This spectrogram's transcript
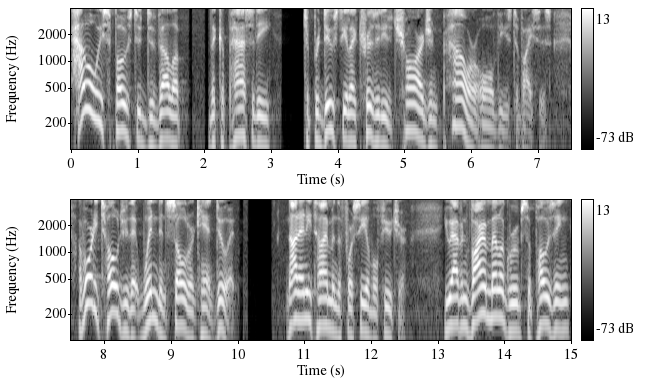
how are we supposed to develop the capacity to produce the electricity to charge and power all these devices. I've already told you that wind and solar can't do it, not any time in the foreseeable future. You have environmental groups opposing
